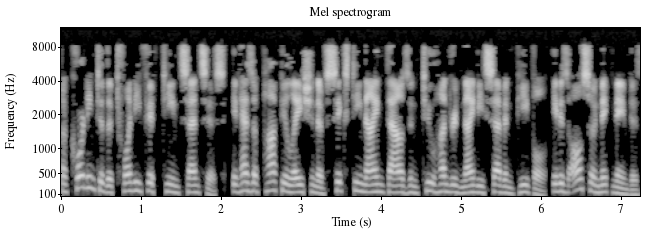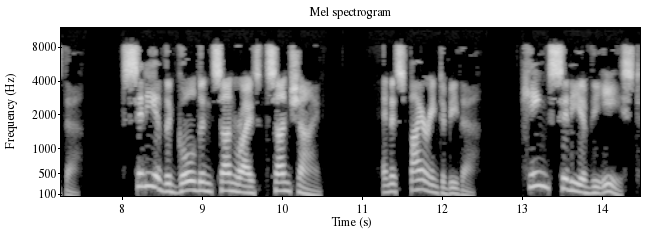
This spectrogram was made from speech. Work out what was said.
According to the 2015 census, it has a population of 69,297 people. It is also nicknamed as the City of the Golden Sunrise, Sunshine, and aspiring to be the King City of the East.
